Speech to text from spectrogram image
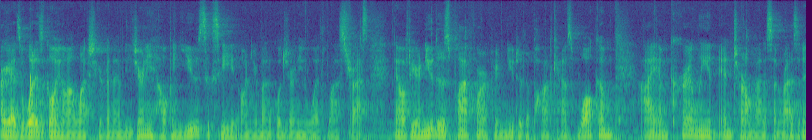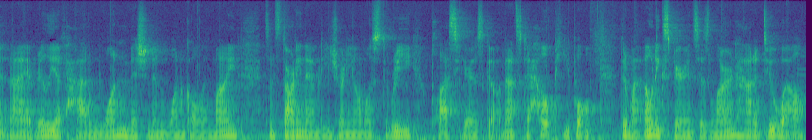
All right, guys, what is going on? Lux here from the MD Journey, helping you succeed on your medical journey with less stress. Now, if you're new to this platform, if you're new to the podcast, welcome. I am currently an internal medicine resident, and I really have had one mission and one goal in mind since starting the MD journey almost three plus years ago. And that's to help people through my own experiences learn how to do well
